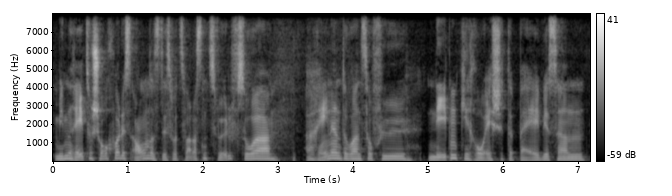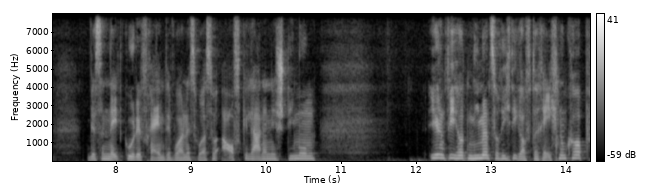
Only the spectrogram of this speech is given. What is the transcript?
mit dem Reto Schach war das anders. Das war 2012 so ein, ein Rennen, da waren so viele Nebengeräusche dabei. Wir sind, wir sind nicht gute Freunde geworden. Es war so aufgeladene Stimmung. Irgendwie hat niemand so richtig auf der Rechnung gehabt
